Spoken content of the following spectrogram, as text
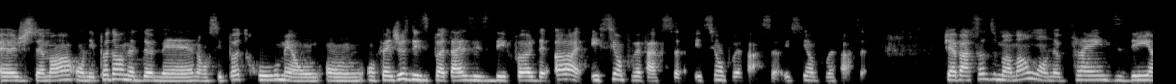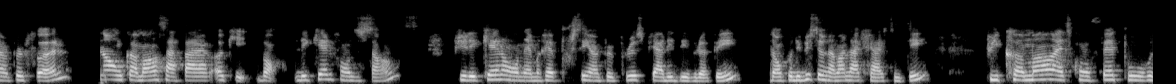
justement, on n'est pas dans notre domaine, on sait pas trop, mais on, on, fait juste des hypothèses, des idées folles de ah et si on pouvait faire ça, et si on pouvait faire ça, et on pouvait faire ça? Puis à partir du moment où on a plein d'idées un peu folles, là on commence à faire ok bon lesquelles font du sens puis lesquels on aimerait pousser un peu plus puis aller développer. Donc, au début, c'est vraiment de la créativité. Puis comment est-ce qu'on fait pour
